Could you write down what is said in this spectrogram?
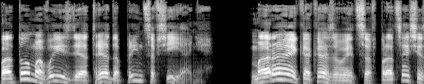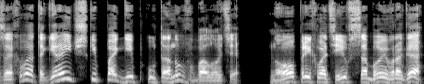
потом о выезде отряда принцев Сияния. Мараик, оказывается, в процессе захвата героически погиб, утонув в болоте, но прихватив с собой врага.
